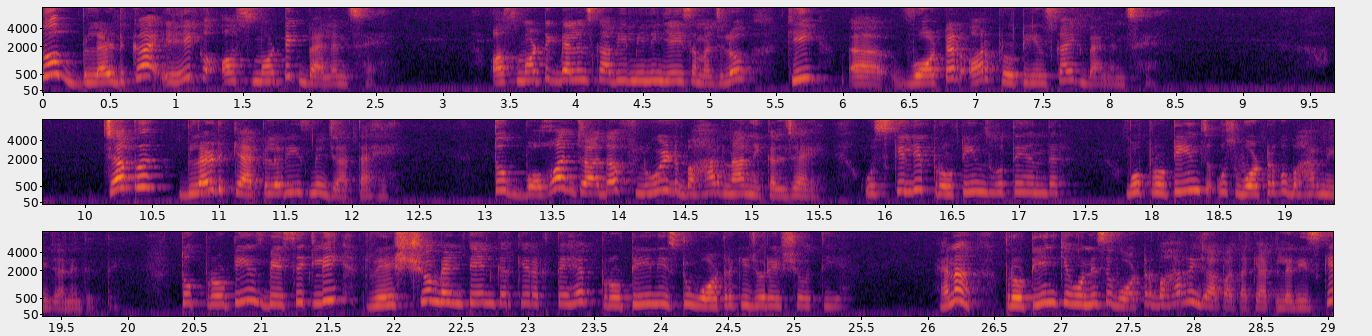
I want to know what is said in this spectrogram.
तो ब्लड का एक ऑस्मोटिक बैलेंस है। ऑस्मोटिक बैलेंस का भी मीनिंग यही समझ लो कि वाटर और प्रोटीन्स का एक बैलेंस है। जब ब्लड कैपिलरीज में जाता है तो बहुत ज़्यादा फ्लूइड बाहर ना निकल जाए, उसके लिए प्रोटीन्स होते हैं अंदर। वो प्रोटीन्स उस वाटर को बाहर नहीं जाने देते। तो प्रोटीन्स बेसिकली रेशियो मेंटेन करके रखते हैं। प्रोटीन इज़ टू वाटर की जो रेशियो होती है। है ना? प्रोटीन के होने से वाटर बाहर नहीं जा पाता कैपिलरीज के।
